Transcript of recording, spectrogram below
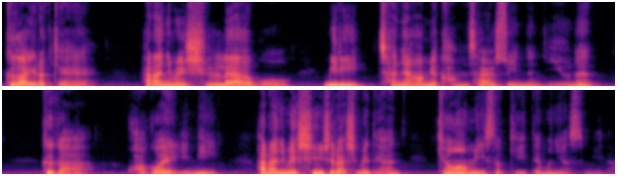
그가 이렇게 하나님을 신뢰하고 미리 찬양하며 감사할 수 있는 이유는 그가 과거에 이미 하나님의 신실하심에 대한 경험이 있었기 때문이었습니다.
